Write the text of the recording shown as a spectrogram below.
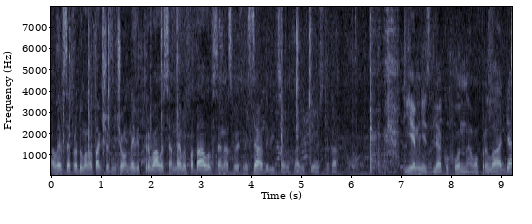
Але все продумано так, щоб нічого не відкривалося, не випадало, все на своїх місцях. Дивіться, от навіть є ось така ємність для кухонного приладдя.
